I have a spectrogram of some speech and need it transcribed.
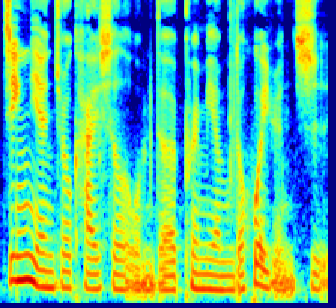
今年就开始了我们的 premium 的会员制。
